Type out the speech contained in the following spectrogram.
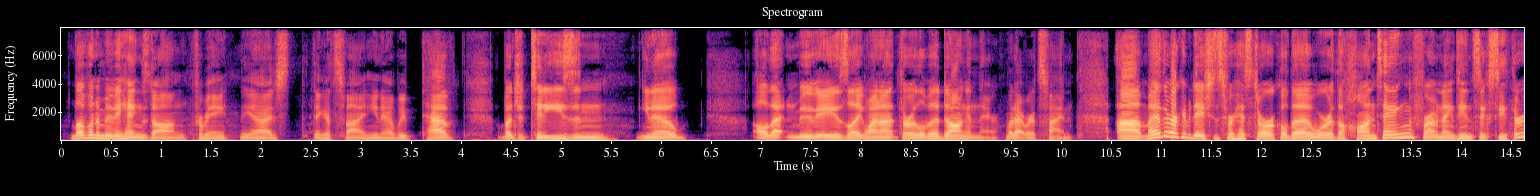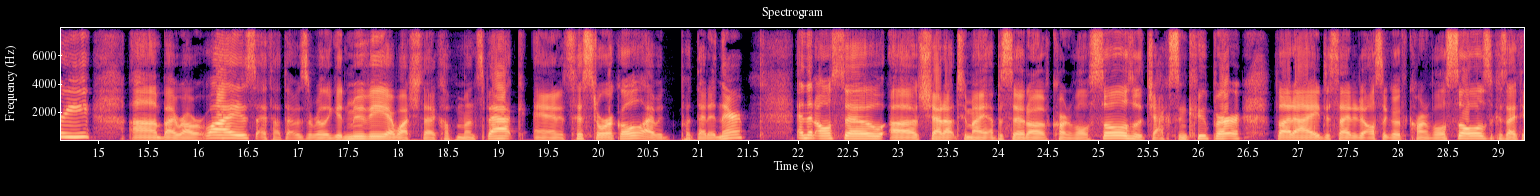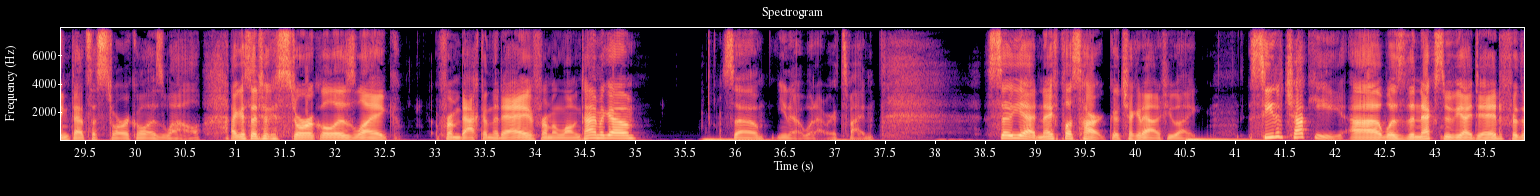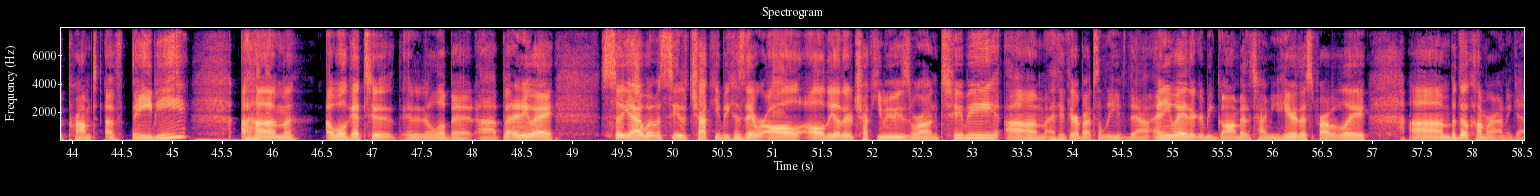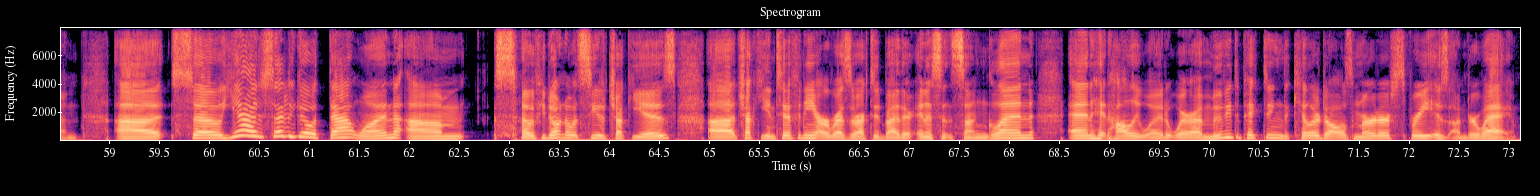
Love when a movie hangs dong for me. Yeah, I just think it's fine. You know, we have a bunch of titties and you know all that in movies. Like, why not throw a little bit of dong in there? Whatever, it's fine. Uh, my other recommendations for historical, though, were The Haunting from 1963 um, by Robert Wise. I thought that was a really good movie. I watched that a couple months back, and it's historical. I would put that in there. And then also, uh, shout out to my episode of Carnival of Souls with Jackson Cooper, but I decided to also go with Carnival of Souls because I think that's historical as well. I guess I took historical as like from back in the day, from a long time ago so, you know, whatever, it's fine. So, yeah, Knife Plus Heart, go check it out if you like. Seed of Chucky uh, was the next movie I did for the prompt of Baby. Um, uh, we'll get to it in a little bit. Uh, but anyway, so yeah, I went with Seed of Chucky because they were all all the other Chucky movies were on Tubi. Um, I think they're about to leave now. Anyway, they're gonna be gone by the time you hear this probably. Um, but they'll come around again. Uh, so yeah, I decided to go with that one. Um, so, if you don't know what Seed of Chucky is, uh, Chucky and Tiffany are resurrected by their innocent son Glenn and hit Hollywood, where a movie depicting the killer doll's murder spree is underway.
